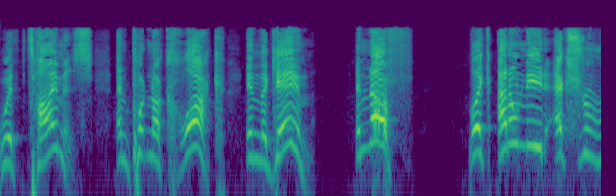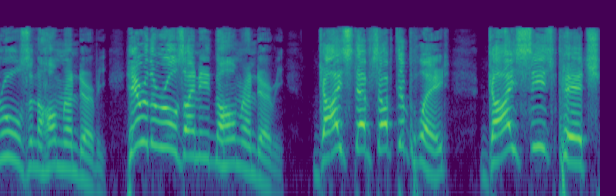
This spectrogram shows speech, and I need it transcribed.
with timers and putting a clock in the game. Enough! Like, I don't need extra rules in the home run derby. Here are the rules I need in the home run derby. Guy steps up to plate, guy sees pitch,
